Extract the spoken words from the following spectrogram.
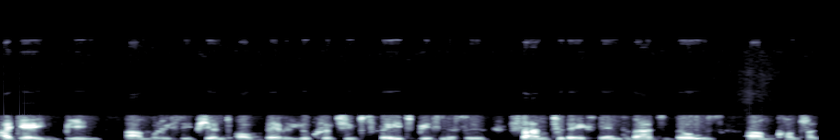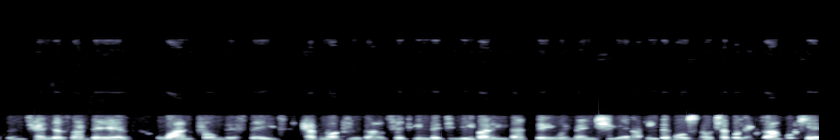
again been um, recipient of very lucrative state businesses, some to the extent that those um, contracts and tenders that they have won from the state have not resulted in the delivery that they were meant to. And I think the most notable example here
